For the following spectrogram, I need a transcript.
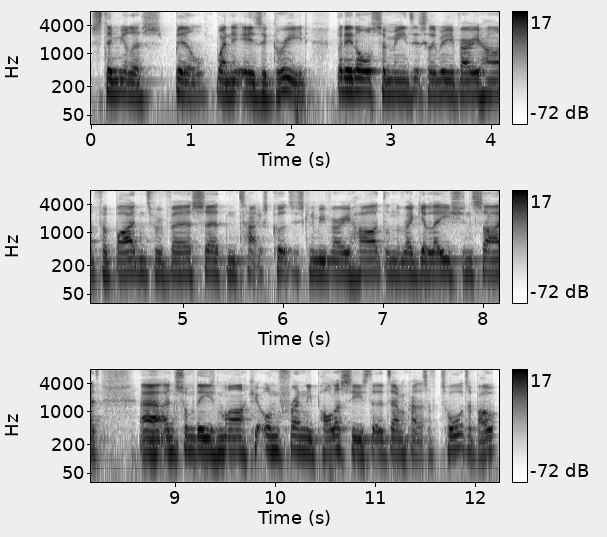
stimulus bill when it is agreed, but it also means it's going to be very hard for Biden to reverse certain tax cuts. It's going to be very hard on the regulation side, uh, and some of these market unfriendly policies that the Democrats have talked about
